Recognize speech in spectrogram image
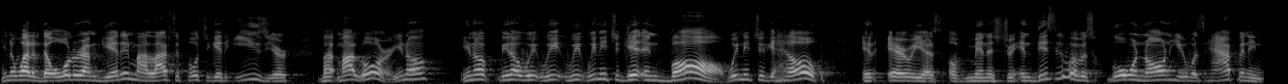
You know what? The older I'm getting, my life's supposed to get easier. But my Lord, you know, you know, you know, we, we, we, need to get involved. We need to help in areas of ministry. And this is what was going on here, what's happening.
